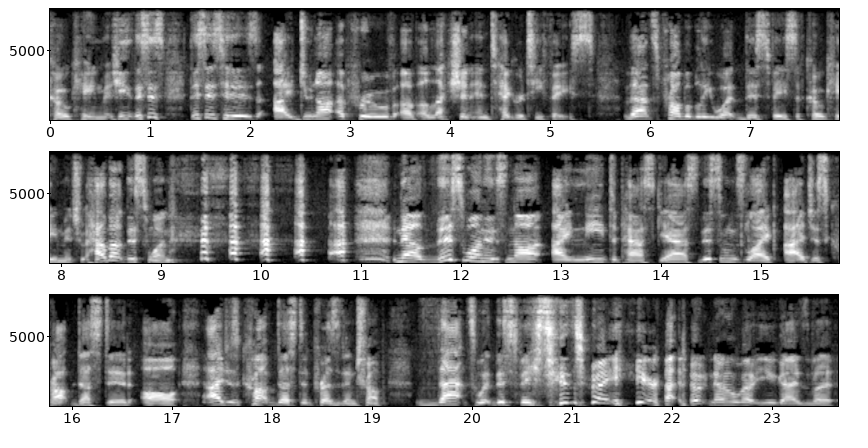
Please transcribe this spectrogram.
cocaine Mitch. He, this is this is his I do not approve of election integrity face. That's probably what this face of cocaine Mitch. How about this one? now this one is not I need to pass gas. This one's like I just crop dusted all I just crop dusted President Trump. That's what this face is right here. I don't know about you guys, but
